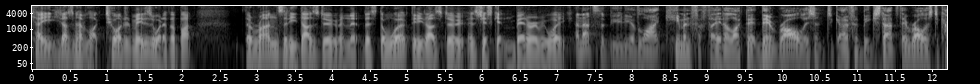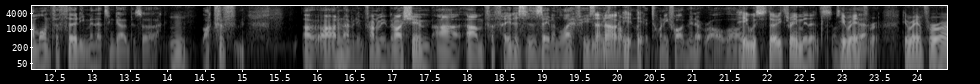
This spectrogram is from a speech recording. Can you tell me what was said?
okay, he doesn't have like 200 meters or whatever, but the runs that he does do and the, the, the work that he does do is just getting better every week. And that's the beauty of like him and Fifita. Like their, their role isn't to go for big stats. Their role is to come on for thirty minutes and go berserk. Mm. Like for, I, I don't have it in front of me, but I assume uh, um, Fifita's is even left. He's, No, he's no, probably he- in like a twenty-five minute role. Like, He was 33 minutes. He ran Yeah. for he ran for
